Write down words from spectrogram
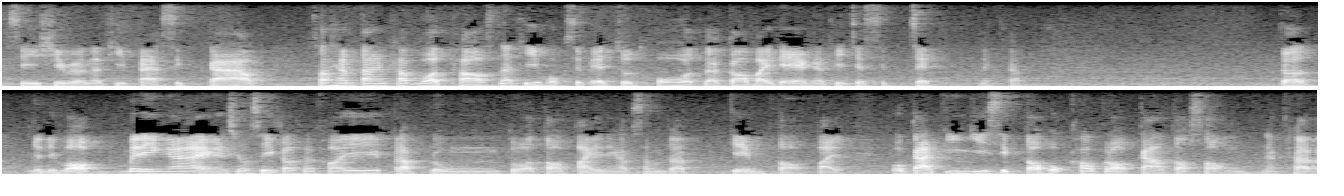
84 ชิลเวลล์ นาที 89เซาท์แฮมป์ตันครับวอร์ดพราวส์นาที 61 จุดโทษ แล้วก็ใบแดงนาที 77 นะครับ ก็อย่างที่บอกไม่ได้ง่ายงั้นเชลซีก็ค่อยๆ ปรับปรุงตัวต่อไปนะครับสำหรับเกมต่อไป โอกาสยิง 20 ต่อ 6 เข้ากรอบ 9 ต่อ 2 นะครับ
